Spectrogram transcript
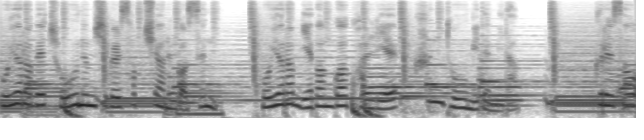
고혈압에 좋은 음식을 섭취하는 것은 고혈압 예방과 관리에 큰 도움이 됩니다. 그래서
